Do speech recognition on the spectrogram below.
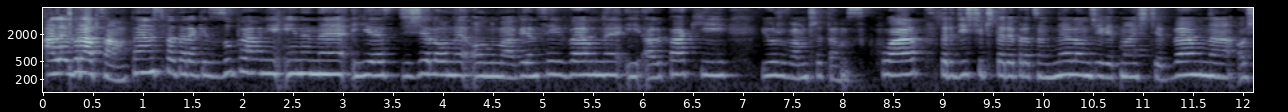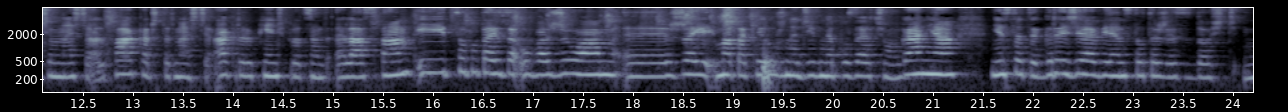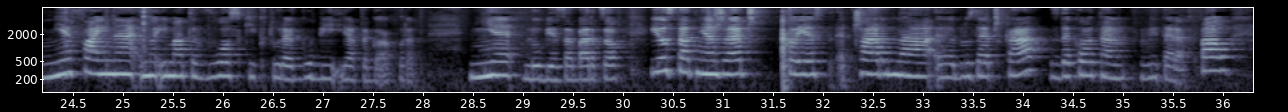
Ale wracam. Ten sweterek jest zupełnie inny. Jest zielony, on ma więcej wełny i alpaki. Już Wam czytam skład. 44% nylon, 19% wełna, 18% alpaka, 14% akryl, 5% elastan. I co tutaj zauważyłam, yy, że ma takie różne dziwne pozaciągania. Niestety gryzie, więc to też jest dość niefajne. No i ma te włoski, które gubi. Ja tego akurat nie lubię za bardzo. I ostatnia rzecz, to jest czarna y, bluzeczka z dekoltem w literę V.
